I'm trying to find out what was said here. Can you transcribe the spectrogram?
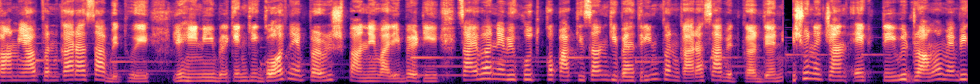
कामयाब फनकारा साबित हुई। यही नहीं, बल्कि इनकी गौर में परवरिश पाने वाली बेटी साहिबा ने भी खुद को पाकिस्तान की बेहतरीन फनकारा साबित कर दिया। निशु ने चाँद एक टीवी ड्रामों में भी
